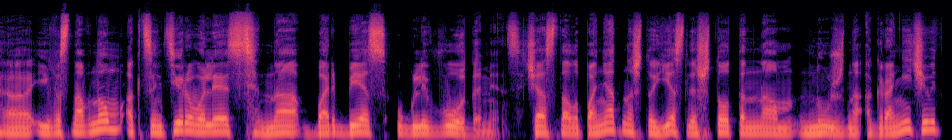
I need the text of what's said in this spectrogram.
э, и в основном акцентировались на борьбе с углеводами. Сейчас стало понятно, что если что-то нам нужно ограничивать,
